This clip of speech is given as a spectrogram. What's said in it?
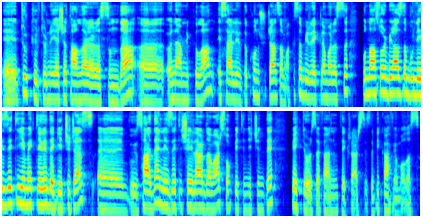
e, Türk kültürünü yaşatanlar arasında e, önemli kılan eserleri de konuşacağız ama kısa bir reklam arası. Bundan sonra biraz da bu lezzetli yemeklere de geçeceğiz. E, sahiden lezzetli şeyler de var sohbetin içinde. Bekliyoruz efendim tekrar sizi. Bir kahve molası.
